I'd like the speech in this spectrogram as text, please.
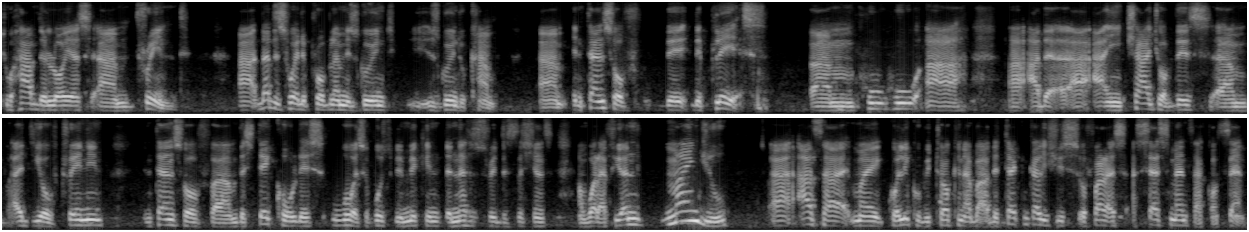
to have the lawyers um, trained? Uh, that is where the problem is going to, is going to come. Um, in terms of the, the players, um, who, who are, are, the, are, in charge of this um, idea of training in terms of um, the stakeholders who are supposed to be making the necessary decisions and what have you. And mind you, uh, as I, my colleague will be talking about the technical issues so far as assessments are concerned,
